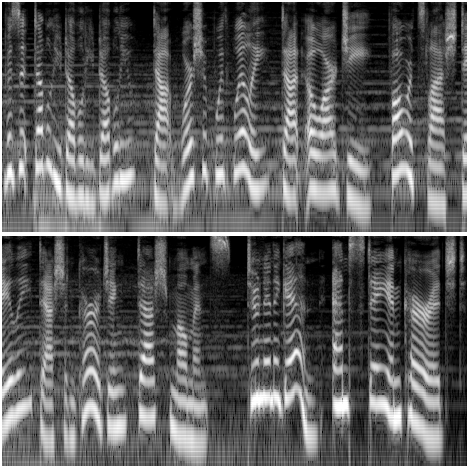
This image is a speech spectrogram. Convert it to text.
visit www.worshipwithwillie.org forward slash daily dash encouraging dash moments. Tune in again and stay encouraged.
